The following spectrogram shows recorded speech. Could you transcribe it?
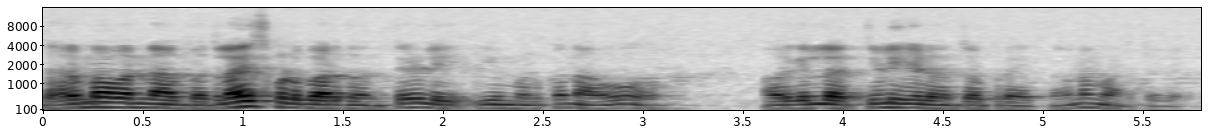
ಧರ್ಮವನ್ನು ಬದಲಾಯಿಸ್ಕೊಳ್ಬಾರ್ದು ಅಂತೇಳಿ ಈ ಮೂಲಕ ನಾವು ಅವರಿಗೆಲ್ಲ ತಿಳಿ ಹೇಳುವಂಥ ಪ್ರಯತ್ನವನ್ನು ಮಾಡ್ತೇವೆ.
